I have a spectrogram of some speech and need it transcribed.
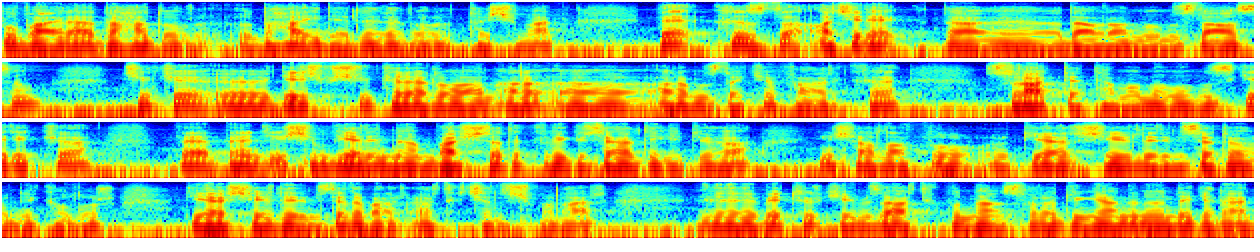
bu bayrağı daha doğru daha ilerilere doğru taşımak ve hızlı acele da, e, davranmamız lazım. Çünkü e, gelişmiş ülkelerle olan ara, e, aramızdaki farkı süratle tamamlamamız gerekiyor ve bence işin bir yerinden başladık ve güzel de gidiyor. İnşallah bu diğer şehirlerimize de örnek olur. Diğer şehirlerimizde de var artık çalışmalar. Ee, ve Türkiye'miz artık bundan sonra dünyanın önde gelen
